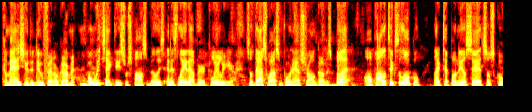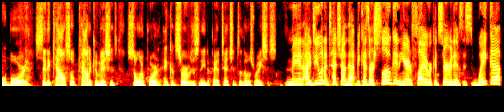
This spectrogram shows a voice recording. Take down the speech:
commands you to do, federal government, or Mhm. we take these responsibilities, and it's laid out very clearly here. So that's why it's important to have strong governments. But all politics are local, like Tip O'Neill said. So school board, Yeah. city council, county commissions, so important, and conservatives need to pay attention to those races. Man, I do want to touch on that because our slogan here at Flyover Conservatives is wake up,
